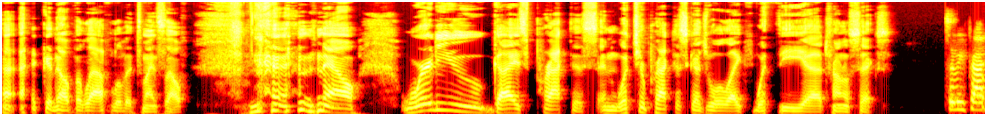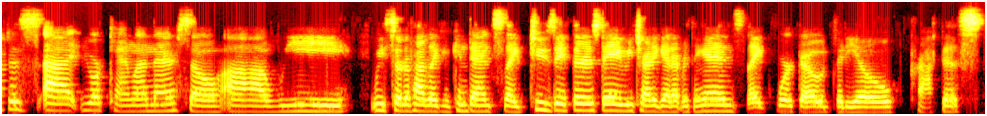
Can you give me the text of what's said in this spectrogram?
I, I couldn't help but laugh a little bit to myself. now, where do you guys practice and what's your practice schedule like with the uh, Toronto Six? so we practice at York Canlan there. So uh we we sort of have like a condensed like Tuesday, Thursday, we try to get everything in, like workout, video, practice.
